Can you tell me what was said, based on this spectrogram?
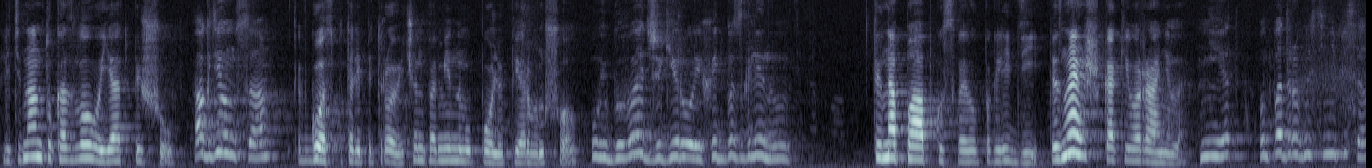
Лейтенанту Козлову я отпишу. А где он сам? В госпитале Петрович, он по минному полю первым шел. Ой, бывает же герои, хоть бы взглянуть. Ты на папку своего погляди. Ты знаешь, как его ранило? Нет, он подробности не писал.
